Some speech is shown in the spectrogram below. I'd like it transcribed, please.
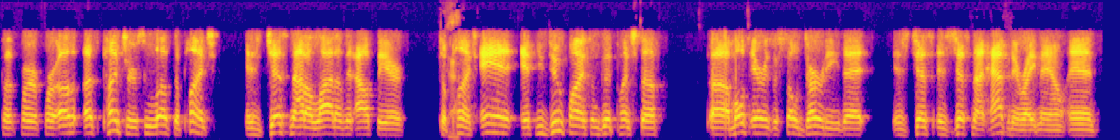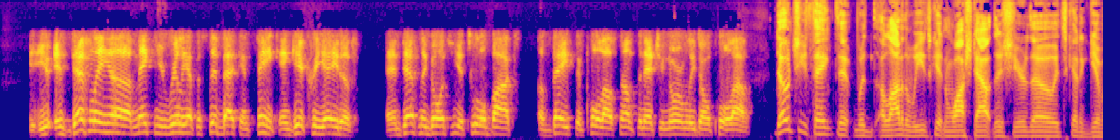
but for for us us punchers who love to punch, it's just not a lot of it out there to Yeah. punch. And if you do find some good punch stuff, uh, most areas are so dirty that it's just it's just not happening right now. And you, it's definitely uh, making you really have to sit back and think and get creative and definitely go into your toolbox of baits and pull out something that you normally don't pull out. Don't you think that with a lot of the weeds getting washed out this year, though, it's going to give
